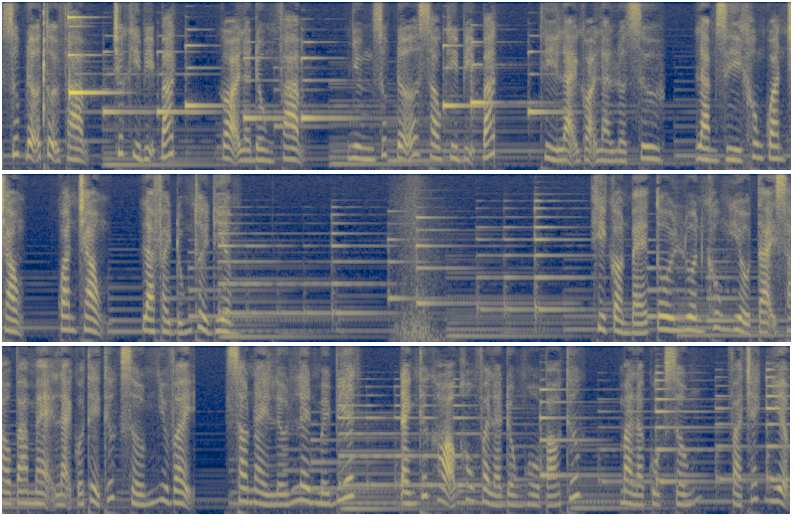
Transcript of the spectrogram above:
Giúp đỡ tội phạm trước khi bị bắt, gọi là đồng phạm, nhưng giúp đỡ sau khi bị bắt thì lại gọi là luật sư. Làm gì không quan trọng quan trọng là phải đúng thời điểm. Khi còn bé tôi luôn không hiểu tại sao ba mẹ lại có thể thức sớm như vậy. Sau này lớn lên mới biết, đánh thức họ không phải là đồng hồ báo thức, mà là cuộc sống và trách nhiệm.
